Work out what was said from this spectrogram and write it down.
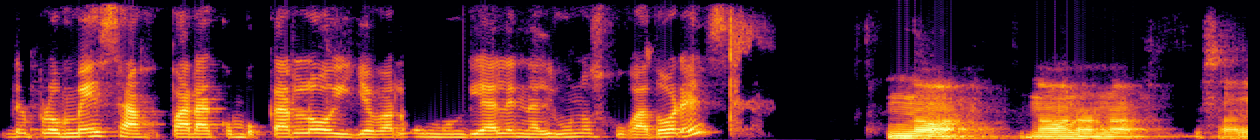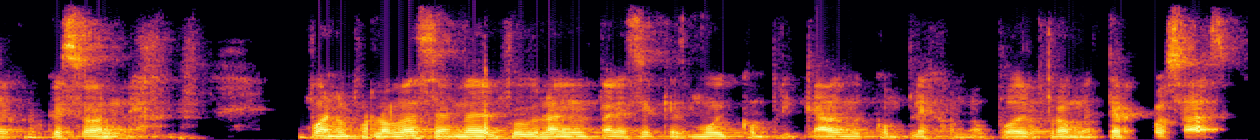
de promesa para convocarlo y llevarlo al mundial en algunos jugadores? No, no, no, no. O sea, yo creo que son, bueno, por lo menos en medio del fútbol a mí me parece que es muy complicado muy complejo, ¿no? Poder prometer cosas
